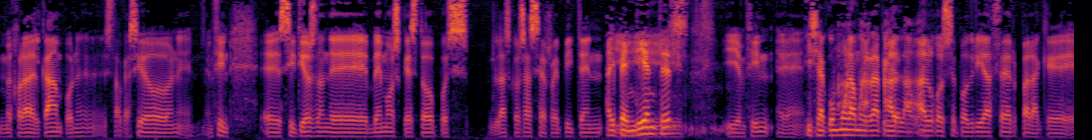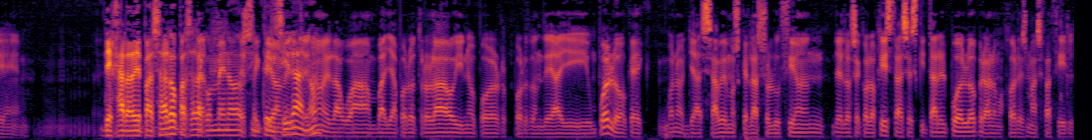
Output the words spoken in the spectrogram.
Mejora del Campo en esta ocasión, en fin, sitios donde vemos que esto, pues, las cosas se repiten. Hay pendientes. Y, en fin. Eh, y se acumula muy rápido el agua. Algo se podría hacer para que. Dejara de pasar o pasara con menos intensidad, ¿no? El agua vaya por otro lado y no por, por donde hay un pueblo. Que, bueno, ya sabemos que la solución de los ecologistas es quitar el pueblo, pero a lo mejor es más fácil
